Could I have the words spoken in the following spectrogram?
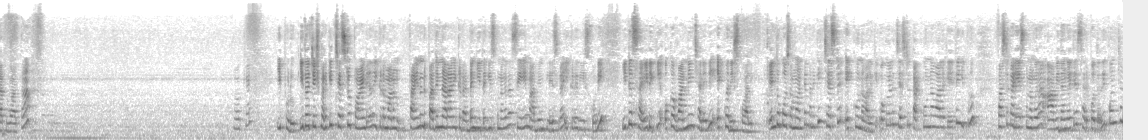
తర్వాత ఓకే. ఇప్పుడు ఇది వచ్చేసి మనకి చెస్ట్ పాయింట్ కదా. ఇక్కడ మనం పైనుండి పదిన్నర అని ఇక్కడ అడ్డం గీత గీసుకున్నాం కదా సేమ్ అదే ప్లేస్లో ఇక్కడ తీసుకొని ఇటు సైడ్కి ఒక వన్ ఇంచ్ అనేది ఎక్కువ తీసుకోవాలి. ఎందుకోసము అంటే మనకి చెస్ట్ ఎక్కువ ఉన్న వాళ్ళకి. ఒకవేళ చెస్ట్ తక్కువ ఉన్న వాళ్ళకైతే ఇప్పుడు ఫస్ట్ కట్ చేసుకున్నాం కదా ఆ విధంగా అయితే సరిపోతుంది. కొంచెం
